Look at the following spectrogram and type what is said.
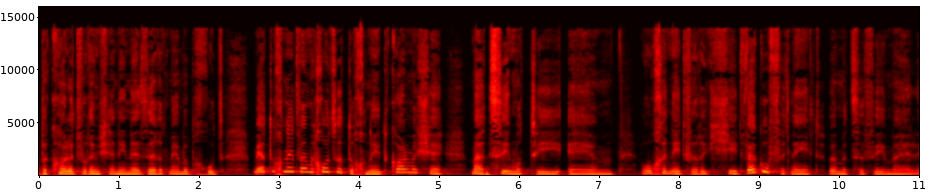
בכל הדברים שאני נעזרת מהם בחוץ, מהתוכנית ומחוץ לתוכנית, כל מה שמעצים אותי אמ, רוחנית ורגשית וגופנית במצבים האלה.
